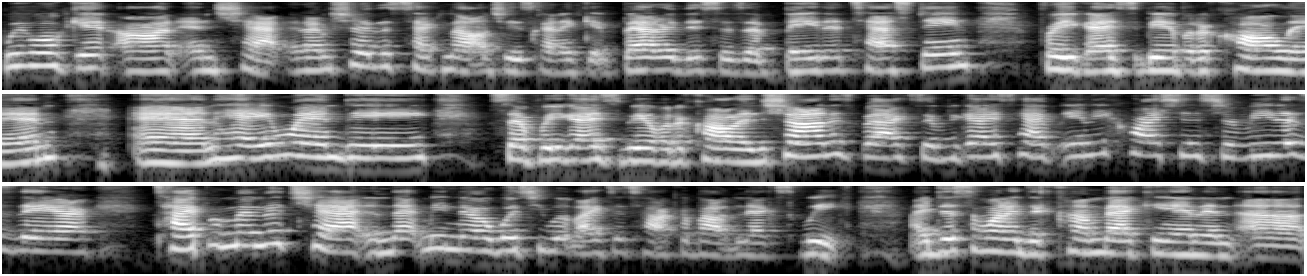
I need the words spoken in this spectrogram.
we will get on and chat. And I'm sure this technology is going to get better. This is a beta testing for you guys to be able to call in. And hey, Wendy. So for you guys to be able to call in, Sean is back. So if you guys have any questions, Sharita's there type them in the chat and let me know what you would like to talk about next week. I just wanted to come back in and uh,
